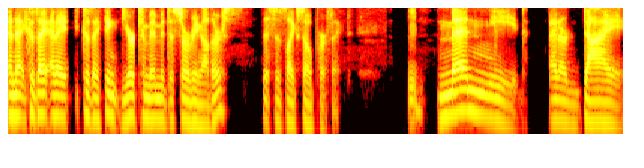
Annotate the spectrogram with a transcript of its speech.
and I, cause I, and I, cause I think your commitment to serving others, this is like so perfect. Mm. Men need and are dying,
